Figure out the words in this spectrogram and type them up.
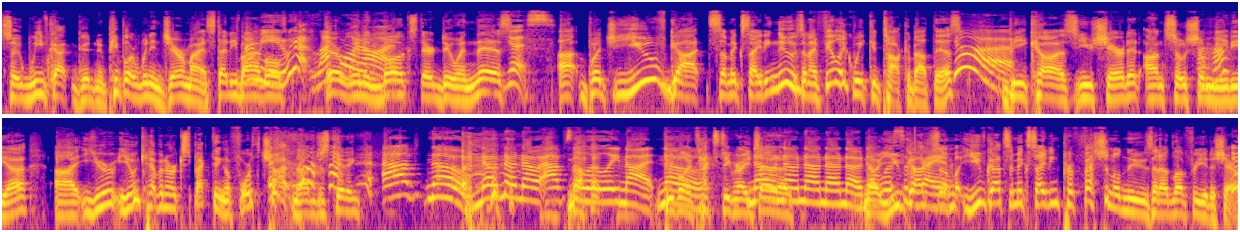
so we've got good news. People are winning Jeremiah study Bibles. I mean, we got a lot They're going winning on. books. They're doing this. Yes. Uh, but you've got some exciting news, and I feel like we could talk about this. Yeah. Uh-huh. Because you shared it on social media. Uh, you you and Kevin are expecting a fourth child. No, I'm just kidding. Ab- no, no, no, no, absolutely not. No. People are texting right no, now. No, no, no, no, No, Don't you've got Ryan. some you've got some exciting professional news that I'd love for you to share. Yeah,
